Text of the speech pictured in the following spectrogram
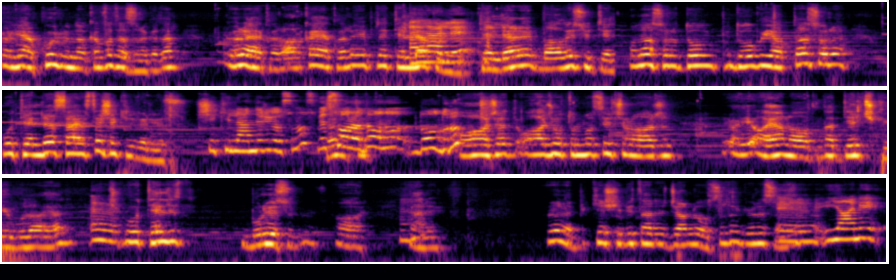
Yani kuyruğundan kafatasına kadar ön ayakları, arka ayakları hep de teller Tellerle- koyuyor. Tellere bağlı süt tel. Ondan sonra dolgu, dolgu yaptıktan sonra o teller sayesinde şekil veriyorsun. Şekillendiriyorsunuz ve Tabii, sonra da onu doldurup Ağaca, ağaca oturması için ağacın ay- ayağın altında tel çıkıyor bu da ayağın. evet. O teli vuruyorsun. Aa, yani öyle bir keşke bir tane canlı olsa da göresiniz. Ee, yani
